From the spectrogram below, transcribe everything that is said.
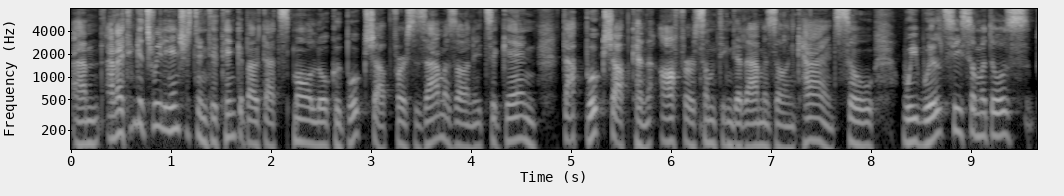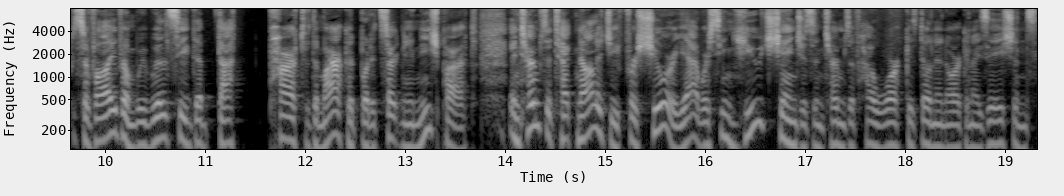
Um, and I think it's really interesting to think about that small local bookshop versus Amazon. It's again, that bookshop can offer something that Amazon can't. So we will see some of those survive and we will see that that part of the market, but it's certainly a niche part. In terms of technology, for sure, yeah, we're seeing huge changes in terms of how work is done in organizations.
